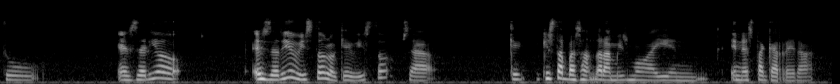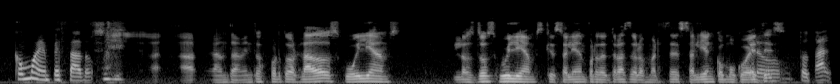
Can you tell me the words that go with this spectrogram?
tú, ¿en serio? ¿En serio he visto lo que he visto? O sea, ¿qué, está pasando ahora mismo ahí en, esta carrera? ¿Cómo ha empezado? adelantamientos por todos lados. Williams, los dos Williams que salían por detrás de los Mercedes salían como cohetes. total.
